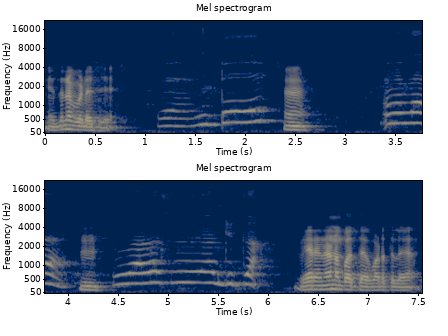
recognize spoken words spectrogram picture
எத்தனை அடிச்சிட்டான் வேற என்னென்ன பார்த்த படத்துல?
